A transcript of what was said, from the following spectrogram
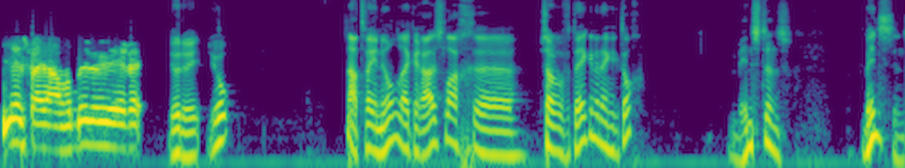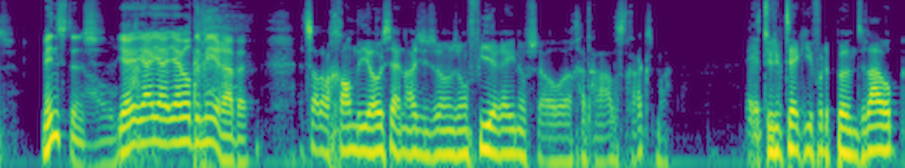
Yes, fijne avond. Doei, doei weer. Doei, doei. Jo. Nou, 2-0. Lekker uitslag. eh, zouden we vertekenen, denk ik, toch? Minstens. Minstens. Minstens. Nou. Jij, jij, jij, jij wilt er meer hebben. Het zal wel grandioos zijn als je zo'n zo'n 4-1 of zo eh, gaat halen straks. Maar nee, natuurlijk teken je voor de punten. Laten we ook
